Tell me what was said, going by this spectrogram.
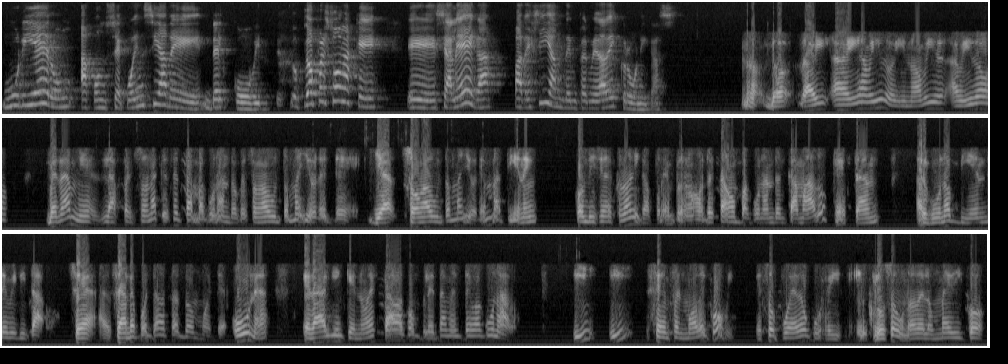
murieron a consecuencia de, del COVID. Dos personas que eh, se alega padecían de enfermedades crónicas. No, no ahí, ahí ha habido y no ha habido, ha habido, ¿verdad? Las personas que se están vacunando, que son adultos mayores, de ya son adultos mayores, más tienen condiciones crónicas. Por ejemplo, nosotros estamos vacunando encamados que están algunos bien debilitados. Se, se han reportado estas dos muertes. Una era alguien que no estaba completamente vacunado y, y se enfermó de COVID. Eso puede ocurrir. Incluso uno de los médicos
